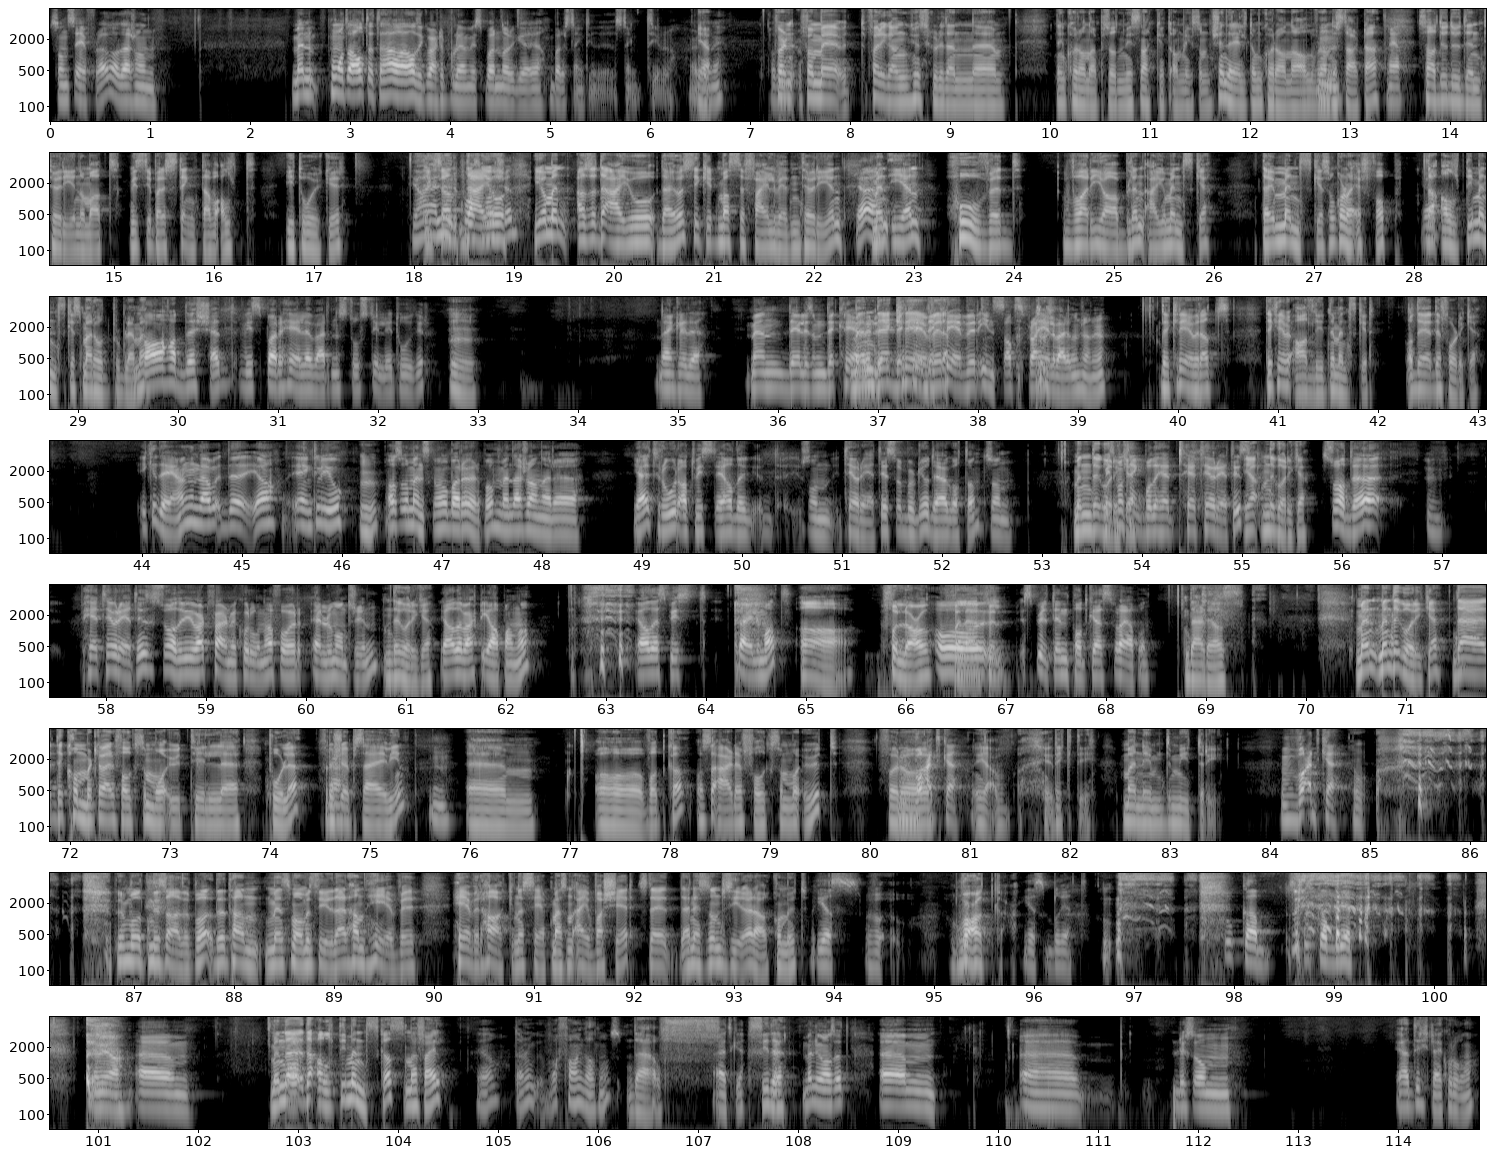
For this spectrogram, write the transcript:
Sånn ser jeg for deg, da. Det er sånn Men på en måte alt dette her hadde ikke vært et problem hvis bare Norge bare stengte, stengte tidligere. Er du Ja. enig? For, for med, Forrige gang, husker du den, eh, den koronaepisoden vi snakket om liksom, generelt om korona og hvordan det starta? Ja. Så hadde jo du den teorien om at hvis de bare stengte av alt i to uker Ja, jeg lurer på Det hva som har skjedd. jo, men altså, det, er jo, det er jo sikkert masse feil ved den teorien. Ja, ja. Men igjen, hovedvariabelen er jo mennesket. Det er jo mennesket som kommer til å F opp. Det er alltid mennesket som er hovedproblemet. Hva hadde skjedd hvis bare hele verden sto stille i to uker? Mm. Det er egentlig det. Men det, liksom, det, krever, Men det, krever, det krever- innsats fra hele verden, skjønner du. Det krever, at, det krever adlydende mennesker. Og det, det får du ikke. Ikke det engang. Det er, det, ja, egentlig jo. Mm. Altså, Menneskene må bare høre på. Men det er sånn der, eh, Jeg tror at hvis det hadde Sånn teoretisk så burde jo det ha gått an. Sånn, Men det går ikke. hvis man ikke. tenker på det helt, helt teoretisk, Ja, men det går ikke. så hadde Helt teoretisk så hadde vi vært ferdig med korona for 11 måneder siden. Men det går ikke. Jeg hadde vært i Japan nå. Jeg hadde spist deilig mat. Åh, falafel. Og for spilt inn podkast fra Japan. Det er det, altså. Men, men, det går ikke. Det, er, det, kommer til å være folk som må ut til eh, polet for å ja. kjøpe seg vin mm. um, og vodka. Og så er det folk som må ut for å Vodka! Ja, riktig. My name Dmitry. Vodka! Den måten du sa det på det han, Mens mamma sier det der, han hever, hever haken og ser på meg sånn Ei, hva skjer? Så det, det er nesten som du sier Øra, kom ut. Yes. Vodka. Yes. Sukka, sukka brett. Men ja, Um, Men det er, det er alltid menneska som er feil. ja det er noe, Hva faen er galt med oss? Det er uff. Jeg vet ikke. Si det. Men uansett ehm, eh, Liksom Jeg er drittlei korona.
